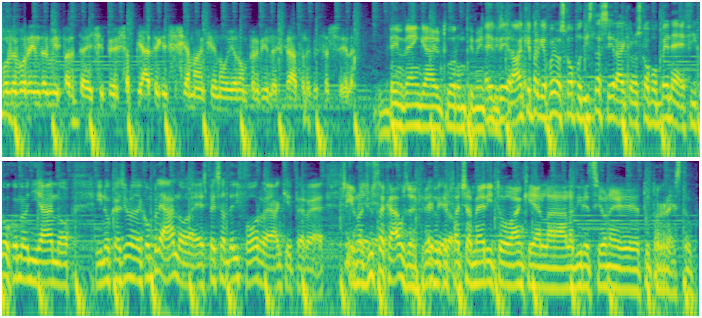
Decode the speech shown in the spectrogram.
volevo rendermi partecipe. Sappiate che ci siamo anche noi a rompervi le scatole questa sera. Ben venga il tuo rompimento È di vero, anche perché poi lo scopo di stasera è anche uno scopo benefico, come ogni anno in occasione del compleanno, è Special Day 4 anche per... eh, Sì, una eh, giusta causa, credo che faccia merito anche alla, alla direzione e tutto il resto.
